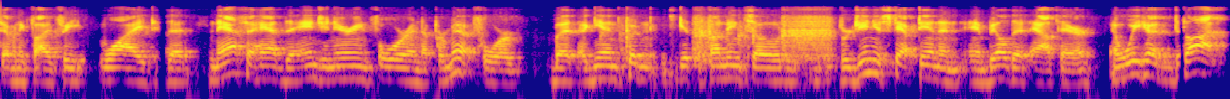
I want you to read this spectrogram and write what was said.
75 feet wide, that NASA had the engineering for and the permit for but again, couldn't get the funding. So Virginia stepped in and, and built it out there. And we had thought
